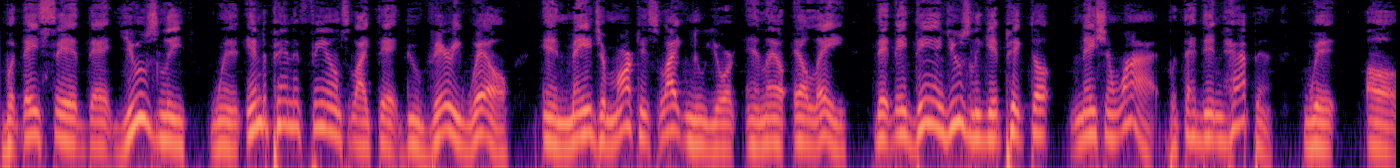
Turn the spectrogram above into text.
but they said that usually when independent films like that do very well in major markets like New York and LA, that they then usually get picked up nationwide. But that didn't happen with, uh,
